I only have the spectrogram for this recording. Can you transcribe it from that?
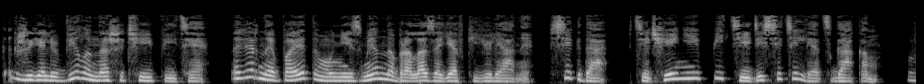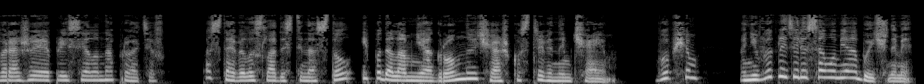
как же я любила наше чаепитие. Наверное, поэтому неизменно брала заявки Юлианы. Всегда, в течение пятидесяти лет с гаком. Ворожея присела напротив, поставила сладости на стол и подала мне огромную чашку с травяным чаем. В общем, они выглядели самыми обычными.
